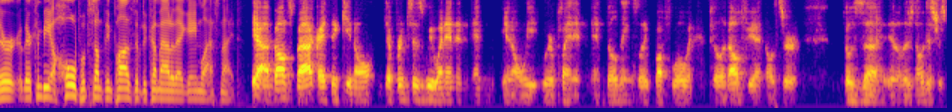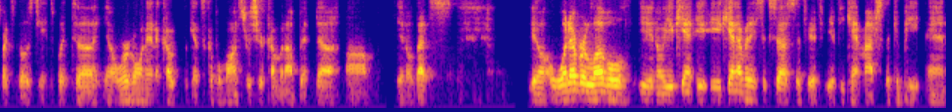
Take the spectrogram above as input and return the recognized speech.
there there can be a hope of something positive to come out of that game last night. Yeah, bounce back. I think you know differences. We went in and, and you know we, we were playing in, in buildings like Buffalo and, Philadelphia, and those are those uh, you know there's no disrespect to those teams, but uh, you know we're going in a couple, against a couple monsters here coming up, and uh, um, you know that's you know whatever level you know you can't you, you, can't have any success if, if, if you can't match the compete. And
